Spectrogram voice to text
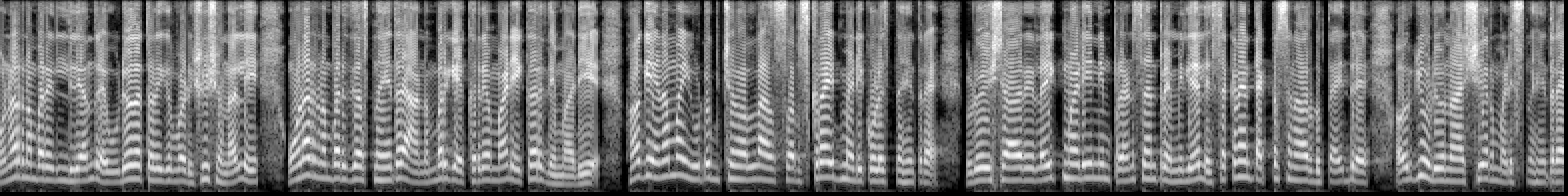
ಓನರ್ ನಂಬರ್ ಎಲ್ಲಿದೆ ಅಂದ್ರೆ ವಿಡಿಯೋದ ತಳಗಿರುವ ಡಿಸ್ಕ್ರಿಪ್ಷನ್ ಅಲ್ಲಿ ಓನರ್ ನಂಬರ್ ಇದೆ ಸ್ನೇಹಿತರೆ. ಆ ನಂಬರ್ಗೆ ಕರೆ ಮಾಡಿ ಖರೀದಿ ಮಾಡಿ. ಹಾಗೆ ನಮ್ಮ ಯೂಟ್ಯೂಬ್ ಚಾನಲ್ನ ಸಬ್ಸ್ಕ್ರೈಬ್ ಮಾಡಿಕೊಳ್ಳಿ ಸ್ನೇಹಿತರೆ. ವಿಡಿಯೋ ಇಷ್ಟ ಆದರೆ ಲೈಕ್ ಮಾಡಿ. ನಿಮ್ಮ ಫ್ರೆಂಡ್ಸ್ ಆ್ಯಂಡ್ ಫ್ಯಾಮಿಲಿಯಲ್ಲಿ ಸೆಕೆಂಡ್ ಹ್ಯಾಂಡ್ ಟ್ಯಾಕ್ಟರ್ಸ್ ಏನಾದ್ರು ಹುಡುಕ್ತಾ ಇದ್ರೆ ಅವ್ರಿಗೂ ವಿಡಿಯೋನ ಶೇರ್ ಮಾಡಿ ಸ್ನೇಹಿತರೆ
